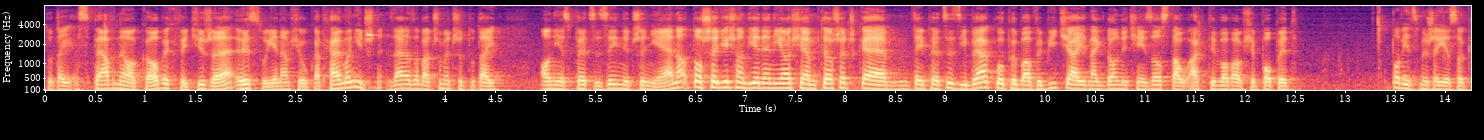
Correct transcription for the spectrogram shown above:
tutaj sprawne oko wychwyci, że rysuje nam się układ harmoniczny. Zaraz zobaczymy, czy tutaj on jest precyzyjny, czy nie. No to 61,8 troszeczkę tej precyzji brakło, próba wybicia, jednak dolny cień został, aktywował się popyt. Powiedzmy, że jest ok.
